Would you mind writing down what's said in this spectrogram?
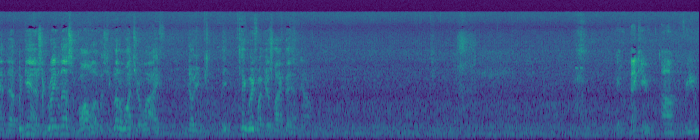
And uh, again, it's a great lesson for all of us. You better watch your life. You know, you, you take away from it just like that. You know. Okay, thank you. Um, for you,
